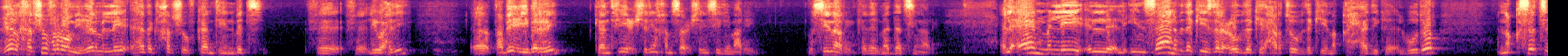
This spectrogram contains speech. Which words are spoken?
غير الخرشوف الرومي غير من اللي هذاك الخرشوف كان تينبت في, في لوحدو. آه، طبيعي بري كانت فيه 20 25 silymarine وال cynarine كذا مادات cynarine الآن من اللي الإنسان بدا كيزرعه بدا كيحرثه بدا كينقح هذيك البذور نقصت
